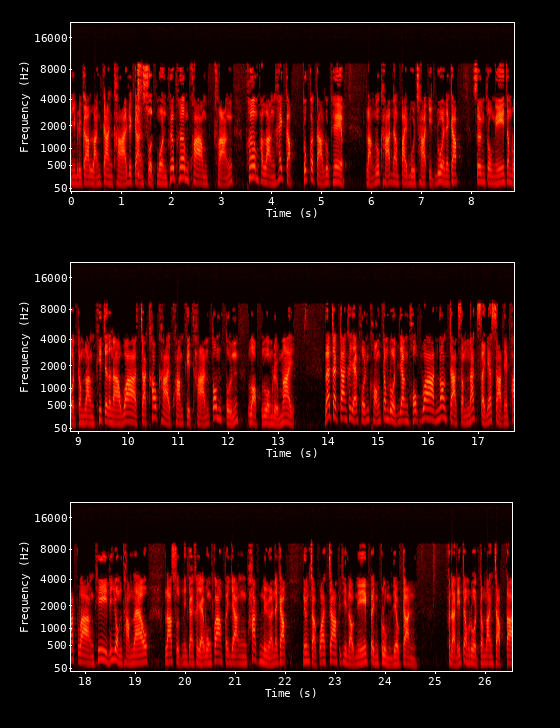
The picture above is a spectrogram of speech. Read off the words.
มีบริการหลังการขายด้วยการสวดมนต์เพื่อเพิ่มความขลังเพิ่มพลังให้กับตุ๊กตาลูกเทพ หลังลูกค้านำไปบูชาอีกด้วยนะครับ ซึ่งตรงนี้ตำรวจกำลังพิจารณาว่าจะเข้าข่ายความผิดฐานต้มตุนหลอกลวงหรือไม่ และจากการขยายผลของตำรวจยังพบว่านอกจากสำนักไสยศาสตร์ในภาคกลางที่นิยมทำแล้ว ล่าสุดมีการขยายวงกว้างไปยังภาคเหนือนะครับ เนื่องจากว่าเจ้าพิธีเหล่านี้เป็นกลุ่มเดียวกัน ขณะนี้ตำรวจกำลังจับตา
